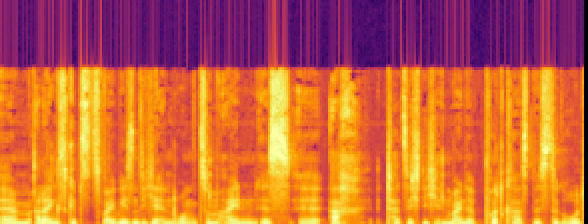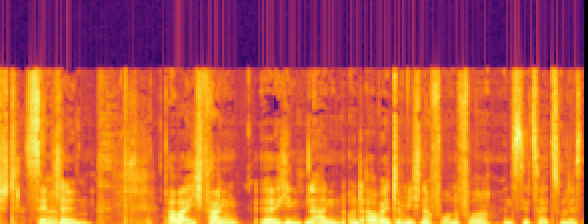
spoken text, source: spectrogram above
Ähm, allerdings gibt es zwei wesentliche Änderungen. Zum einen ist äh, Ach tatsächlich in meine Podcast-Liste gerutscht. Sehr ähm, schön. Aber ich fange äh, hinten an und arbeite mich nach vorne vor, wenn es die Zeit zulässt.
